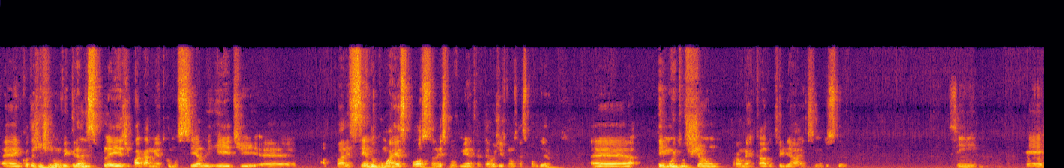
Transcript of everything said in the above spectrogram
É, enquanto a gente não vê grandes players de pagamento como Cielo e Rede é, aparecendo com uma resposta nesse movimento, que até hoje eles não responderam, é, tem muito chão para o mercado trilhar em cima disso. Sim. É,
